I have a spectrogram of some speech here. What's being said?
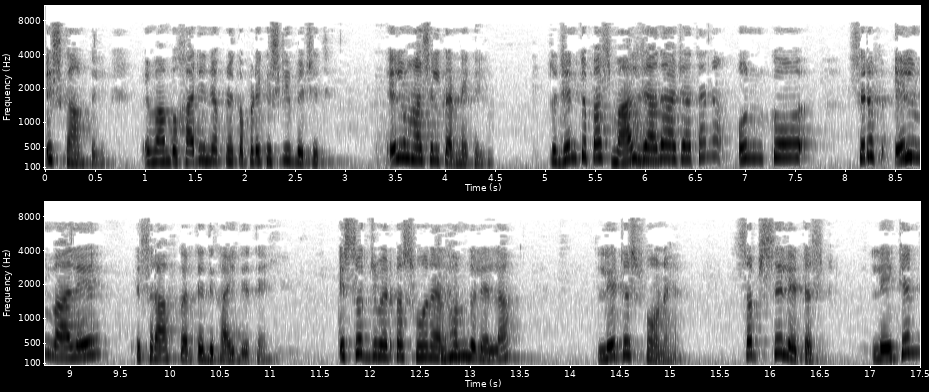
اس کام کے لیے۔ امام بخاری نے اپنے کپڑے کس لیے بیچے تھے؟ علم حاصل کرنے کے لیے۔ تو جن کے پاس مال زیادہ آ جاتا ہے نا، ان کو صرف علم والے اصراف کرتے دکھائی دیتے ہیں۔ اس وقت جو میرے پاس فون ہے الحمد للہ لیٹسٹ فون ہے۔ سب سے لیٹسٹ لیکن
